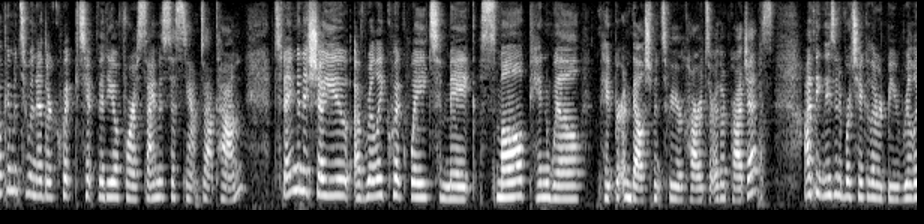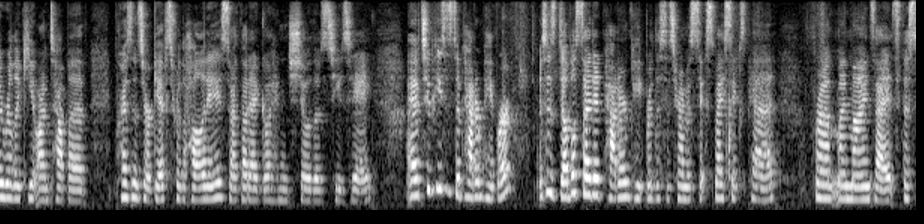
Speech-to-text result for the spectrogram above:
welcome to another quick tip video for simonsaysstamp.com. Today I'm going to show you a really quick way to make small pinwheel paper embellishments for your cards or other projects. I think these in particular would be really really cute on top of presents or gifts for the holidays so I thought I'd go ahead and show those to you today. I have two pieces of pattern paper. This is double-sided pattern paper. This is from a 6x6 pad from my mind's eye. It's this,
